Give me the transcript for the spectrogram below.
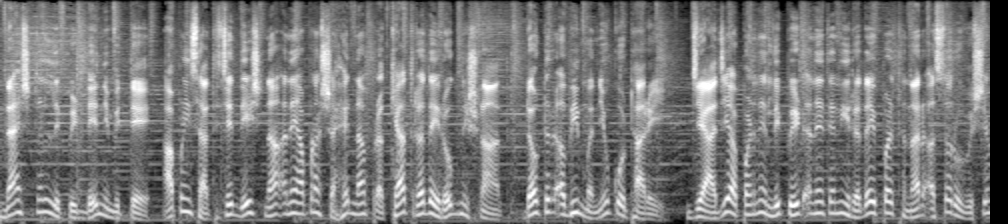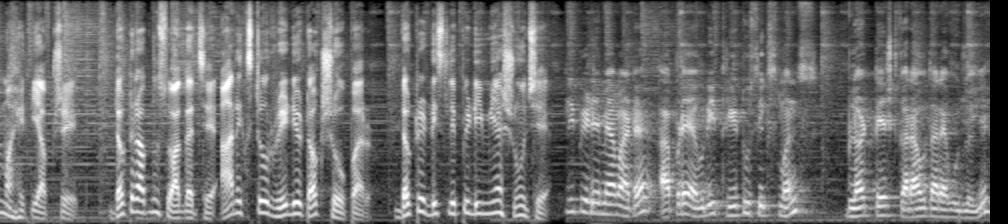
નેશનલ લિપિડ ડે નિમિત્તે આપણી સાથે છે દેશના અને આપણા શહેરના પ્રખ્યાત હૃદયરોગ નિષ્ણાત, ડોક્ટર અભિમન્યુ કોઠારી, જે આજે આપણને લિપિડ અને તેની હૃદય પર થનાર અસરો વિશે માહિતી આપશે. ડોક્ટર, આપનું સ્વાગત છે R X radio talk show પર. ડોક્ટર, ડિસલિપિડેમિયા શું છે? લિપિડેમિયા માટે આપણે every three to six months blood test કરાવતા રહેવું જોઈએ.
